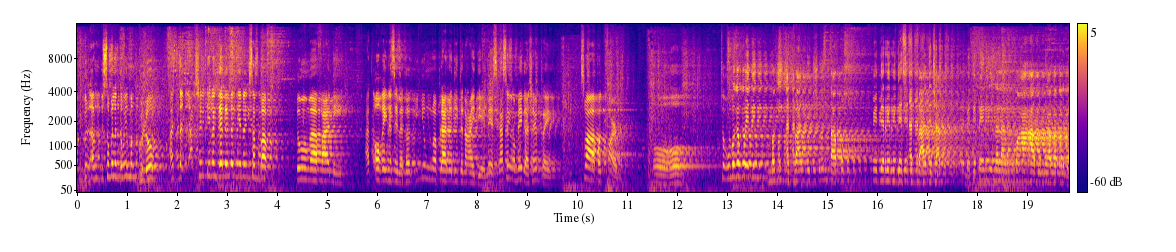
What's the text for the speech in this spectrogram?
ang, ang gusto mo lang gawin, manggulo. At actually, tinanggalan lang niya ng isang buff yung uh, Fanny. At okay na sila doon. Yun yung plano dito ng IDNS. Kaso yung Omega, syempre, mas makakapag-farm. Oo. So kumbaga pwede maging advantage yun tapos pwede rin disadvantage at. Depende na lang kung makahabol nga ba talaga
